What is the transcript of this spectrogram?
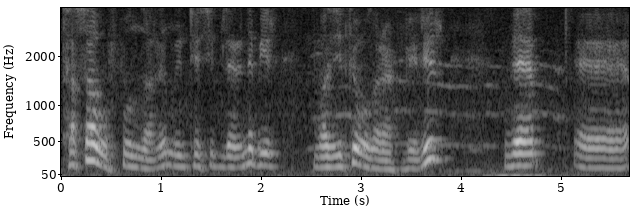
tasavvuf bunları müntesiplerine bir vazife olarak verir ve e,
